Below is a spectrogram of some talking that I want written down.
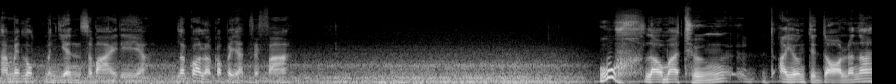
ทำให้รถมันเย็นสบายดีอะแล้วก็เราก็ประหยัดไฟฟ้าอู้เรามาถึงอายอนติดดอนแล้วนะ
